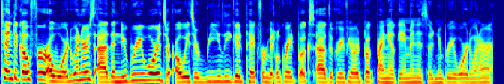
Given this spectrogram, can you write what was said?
tend to go for award winners. Uh, the Newbery Awards are always a really good pick for middle grade books. Uh, the Graveyard Book by Neil Gaiman is a Newbery Award winner.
